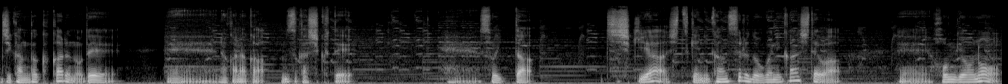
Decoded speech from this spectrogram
時間がかかるので、えー、なかなか難しくて、えそういった知識やしつけに関する動画に関しては、え本業の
